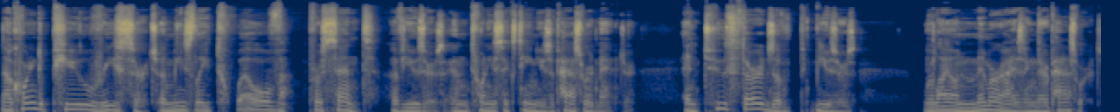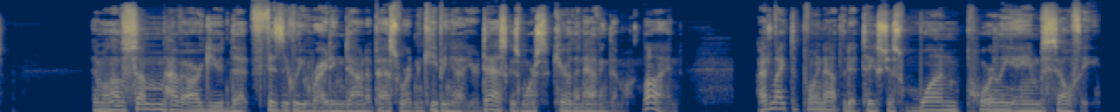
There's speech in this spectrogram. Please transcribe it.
Now, according to Pew Research, a measly 12% of users in 2016 use a password manager, and two thirds of users rely on memorizing their passwords. And while some have argued that physically writing down a password and keeping it at your desk is more secure than having them online, I'd like to point out that it takes just one poorly aimed selfie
